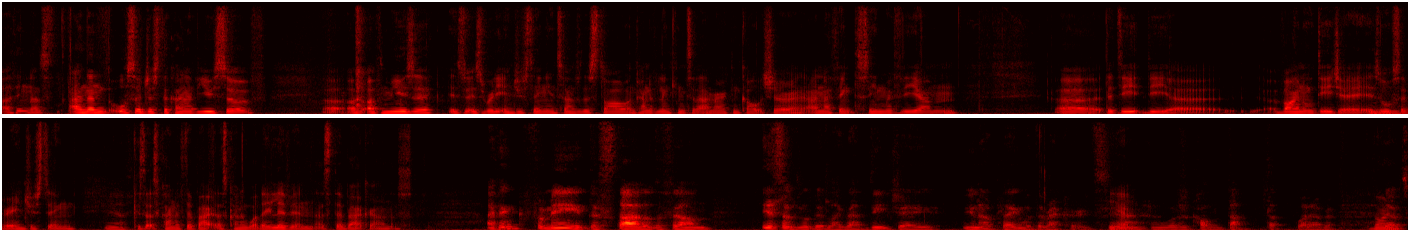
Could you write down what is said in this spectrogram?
I think that's and then also just the kind of use of uh, of, of music is is really interesting in terms of the style and kind of linking to that American culture. And, and I think the scene with the um uh the D, the uh, vinyl DJ is Mhm. also very interesting Yes. because that's kind of the back that's kind of what they live in. That's their background. That's, I think for me, the style of the film is a little bit like that DJ, you know, playing with the records. Yeah. What is it called? Dup, dup, whatever. the vinyl.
